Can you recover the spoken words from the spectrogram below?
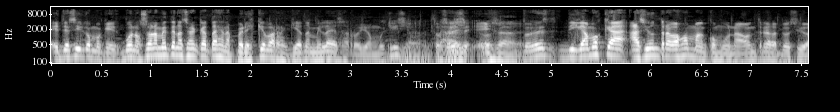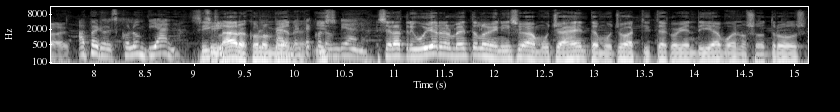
es decir, como que, bueno, solamente nació en Cartagena, pero es que Barranquilla también la desarrolló muchísimo. Claro. Entonces, Ay, o eh, sea- entonces digamos que ha, ha sido un trabajo mancomunado entre las dos ciudades. Ah, pero es colombiana. Sí, Sí. claro, es colombiana. Y colombiana. se le atribuye realmente los inicios a mucha gente, a muchos artistas que hoy en día, pues nosotros,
